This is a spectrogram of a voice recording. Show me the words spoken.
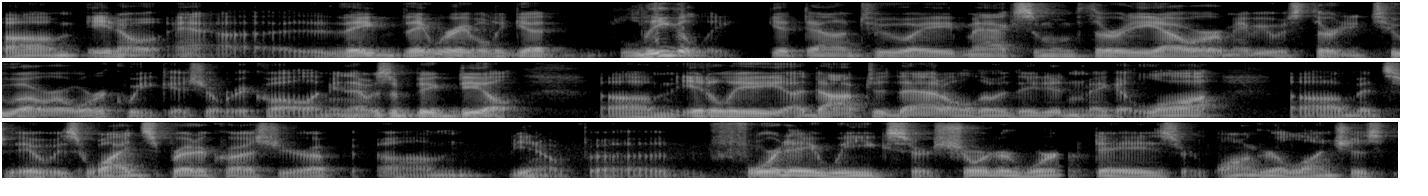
Um, you know, uh, they they were able to get legally get down to a maximum 30 hour or maybe it was 32 hour work week as you'll recall i mean that was a big deal um, italy adopted that although they didn't make it law um, it was widespread across europe um, you know uh, four day weeks or shorter work days or longer lunches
